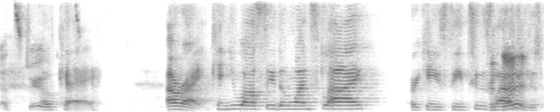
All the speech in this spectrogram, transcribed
That's true. okay. All right. Can you all see the one slide or can you see two slides?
